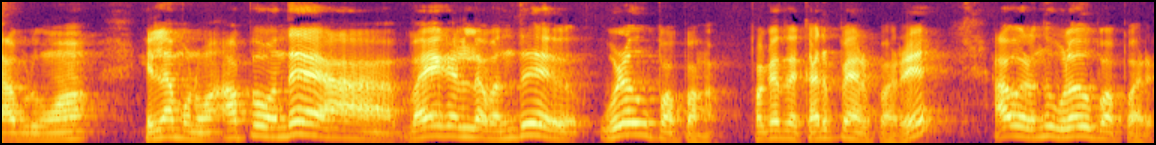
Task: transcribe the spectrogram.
சாப்பிடுவோம் எல்லாம் பண்ணுவோம். அப்போ வந்து வயல்களில் வந்து உழவு பார்ப்பாங்க. பக்கத்தில் கருப்பன் இருப்பார். அவர் வந்து உழவு பார்ப்பார்.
